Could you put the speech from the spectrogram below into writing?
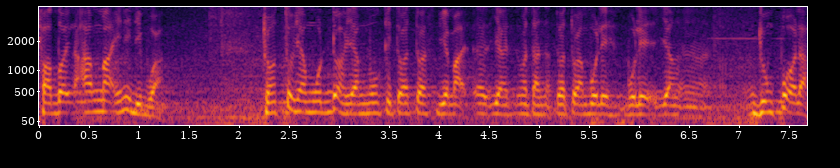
fadail amal ini dibuat contoh yang mudah yang mungkin tuan-tuan sedia eh, yang tuan-tuan boleh boleh yang uh, jumpalah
